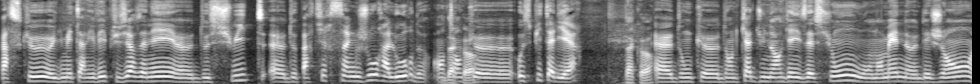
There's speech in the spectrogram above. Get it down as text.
parce qu'il m'est arrivé plusieurs années de suite de partir cinq jours à Lourdes en tant qu'hospitalière. D'accord. Donc, dans le cadre d'une organisation où on emmène des gens,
